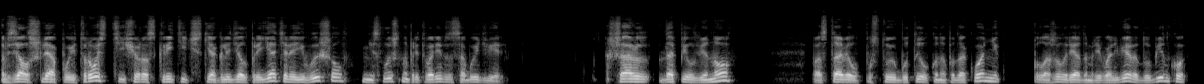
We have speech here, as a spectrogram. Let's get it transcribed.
взял шляпу и трость, еще раз критически оглядел приятеля и вышел, неслышно притворив за собой дверь. Шарль допил вино, поставил пустую бутылку на подоконник, положил рядом револьвер и дубинку,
